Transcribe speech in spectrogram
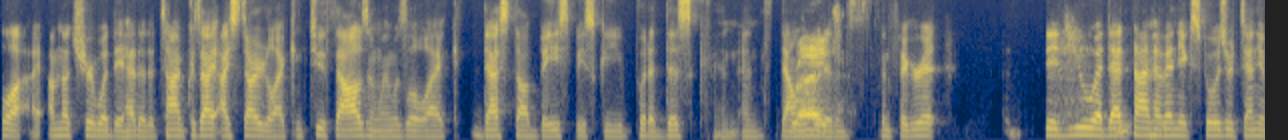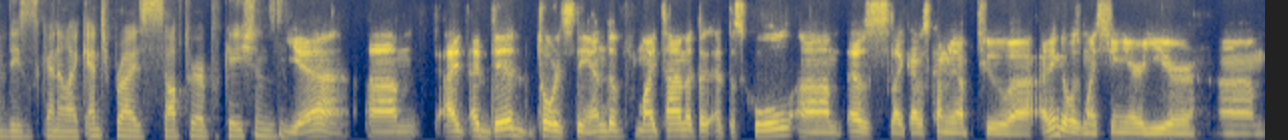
well, I, am not sure what they had at the time because I, I started like in 2000 when it was a little like desktop based. Basically, you put a disk and, and download right. it and configure it did you at that time have any exposure to any of these kind of like enterprise software applications? Yeah um, I, I did towards the end of my time at the at the school. Um, was like i was coming up to uh, i think it was my senior year um,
